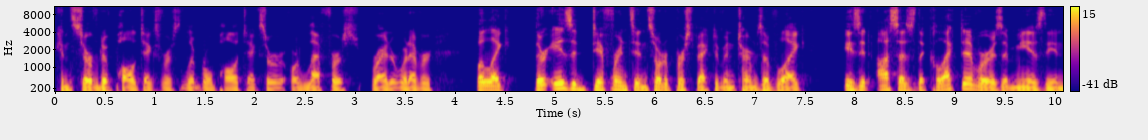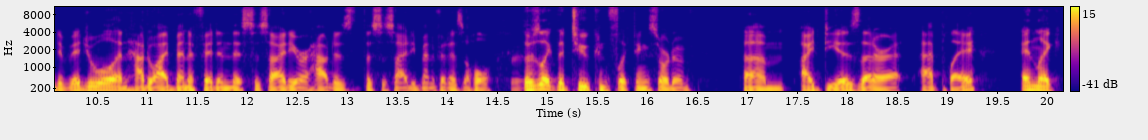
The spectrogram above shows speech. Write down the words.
conservative politics versus liberal politics or or left versus right or whatever, but like there is a difference in sort of perspective in terms of like is it us as the collective or is it me as the individual and how do I benefit in this society or how does the society benefit as a whole? Those are like the two conflicting sort of um ideas that are at, at play. And like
